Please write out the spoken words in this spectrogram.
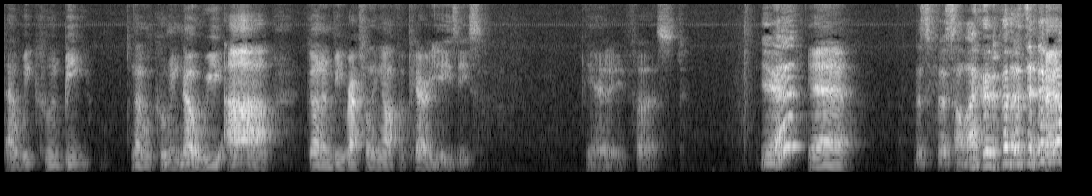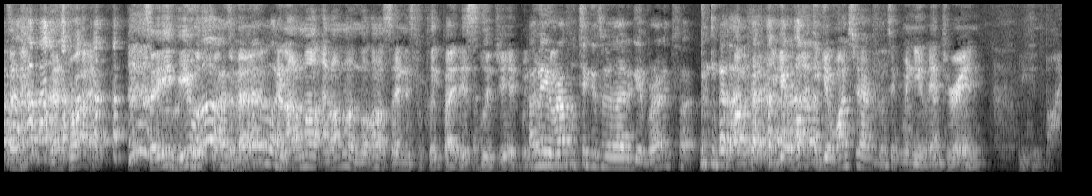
that we could be, no, we could be, no, we are gonna be raffling off a pair of Yeezys. You heard it first. Yeah, Yeah, that's the first time I heard about it. that's, right. See, he was talking about it, and I'm not, and I'm not, I'm not saying this for clickbait. This is legit. We're I mean, raffle tickets are allowed to get broke. so- Okay, you get one. You get one raffle ticket when you enter in. You can buy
